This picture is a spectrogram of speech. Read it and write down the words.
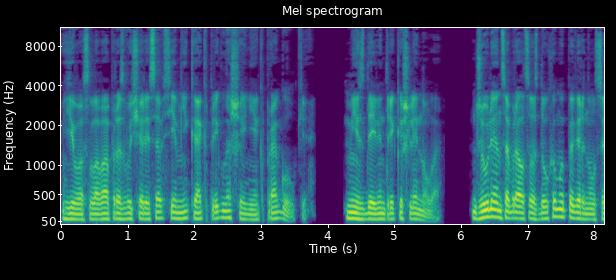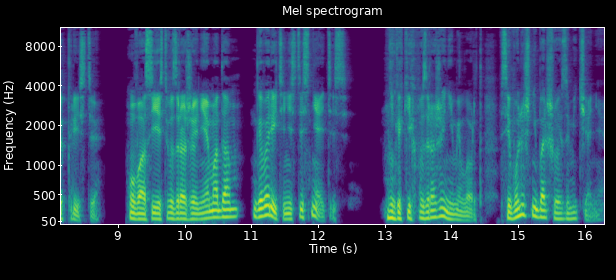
Его слова прозвучали совсем не как приглашение к прогулке. Мисс Девентри кашлянула. Джулиан собрался с духом и повернулся к Кристи. «У вас есть возражения, мадам? Говорите, не стесняйтесь». «Никаких возражений, милорд. Всего лишь небольшое замечание».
